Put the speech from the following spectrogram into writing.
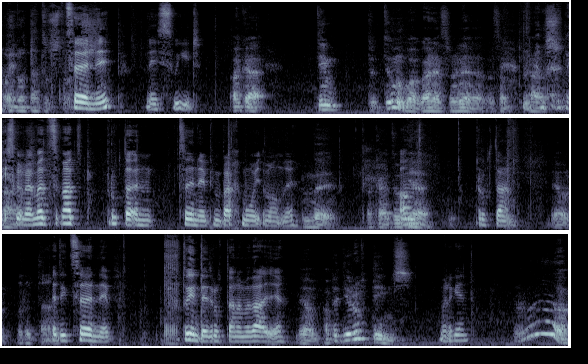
Bueno, tatw stwnsh. Turnip neu swede. Ok. Dim... Dwi'n yn gwybod gwanaeth rhywun yna. Basically, Mae ma brwda yn turnip yn bach mwy, dwi'n meddwl, di. Ne. Ok, dwi'n... Ond... Brwdan. Iawn. Brwdan. Ydy turnip Dwi'n deud rwdan am y ddau, ie. Iawn. A beth di rwdins? Mae'n y gyn. Ah.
